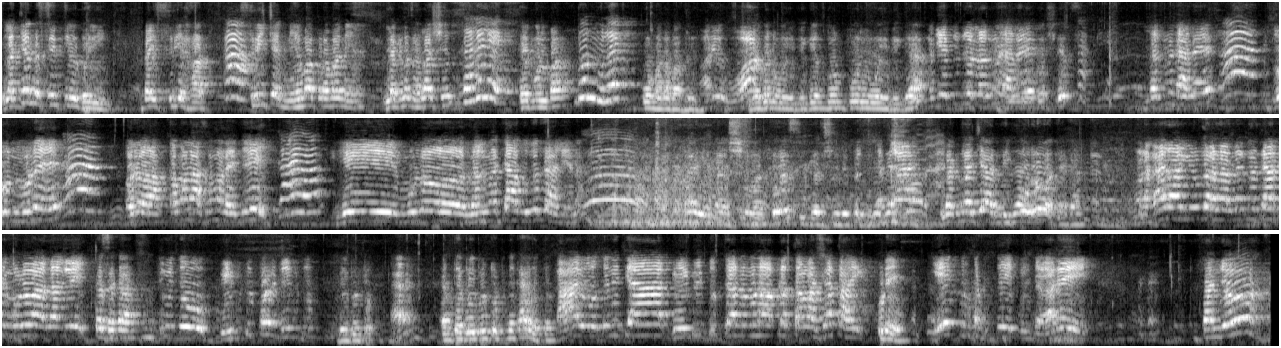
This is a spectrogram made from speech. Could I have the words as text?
लज्जा नसे तिळ भरी बाई स्त्री हात. हा. स्त्रीच्या नियमाप्रमाणे लग्न झाला असेल? झालेले. काही मुलबा दोन मुलं आहेत. हो म्हणा बापरे. अरे वा. लग्न वय बिघेल दोन पोरी वय बिघ्या म्हणजे तुझं लग्न झालंय? लग्न झालंय? हा, दोन मुलं आहे हा. बरं आता मला असं म्हणायचे काय हो? हे मुलं लग्नाच्या अगोदर झाले म्हणजे लग्नाच्या आधी पोरं होत्या का मला काय राग येऊन राहिला लग्नाच्या आधी मुलं लागले कसं का? तुम्ही तो बेबी टूप पण बेबी टूप बेबी टूप आणि त्या बेबी टूपने काय होतं? काय होतं ना त्या बेबी टूपचा नमुना आपला तमाशात आहे. पुढे. एक मिनिट फक्त एक मिनिट. अरे संजो?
